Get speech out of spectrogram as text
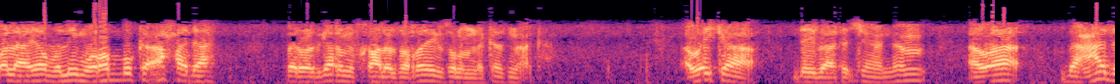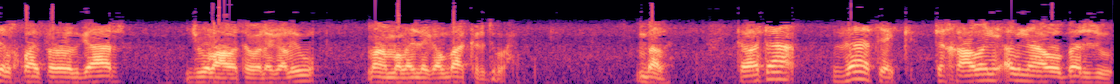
ولا يظلم ربك أحدا. پەروەردگار مثقال ذرەیەک ظلم ناکە ئەوەی کە دەیباتە جهنم ئەوە بە عادل خی پەرۆدگار جوڵاوەتەوە لەگەڵی و مامەڵی لەگەڵدا کردووە بەڵێ کەواتە ذاتێک کە خاوەنی ئەو ناوە بەرز و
